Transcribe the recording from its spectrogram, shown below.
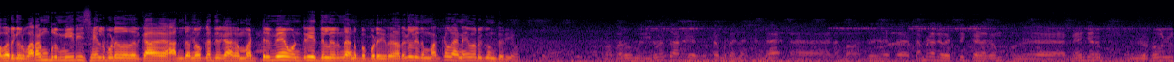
அவர்கள் வரம்பு மீறி செயல்படுவதற்காக அந்த நோக்கத்திற்காக மட்டுமே ஒன்றியத்திலிருந்து அனுப்பப்படுகிறார்கள். இது மக்கள் அனைவருக்கும் தெரியும். தமிழக வெற்றிக் கழகம் ஒரு மேஜர் ரோல்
